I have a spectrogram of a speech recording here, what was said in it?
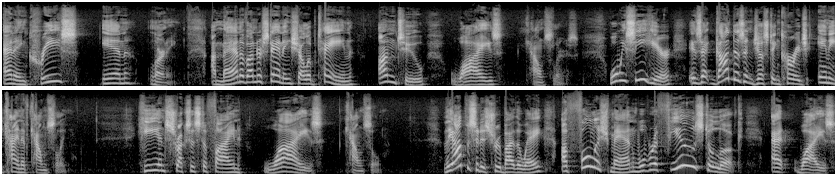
and increase in learning. A man of understanding shall obtain unto wise counselors. What we see here is that God doesn't just encourage any kind of counseling, He instructs us to find wise counsel. The opposite is true, by the way. A foolish man will refuse to look at wise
